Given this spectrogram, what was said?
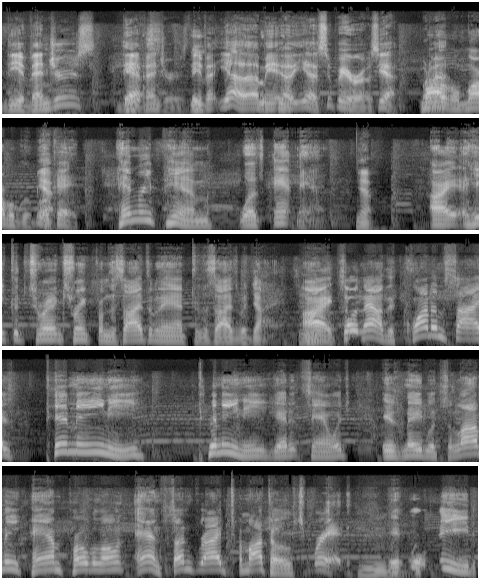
The Avengers? The Yes. Avengers. The, The- yeah, I mean, uh, yeah, superheroes. Yeah. What about- Marvel, Marvel Group. Yeah. Okay. Henry Pym was Ant Man. Yeah. All right. He could shrink shrink from the size of an ant to the size of a giant. Mhm. All right. So now the quantum sized Pimini, Pimini, get it, sandwich is made with salami, ham, provolone, and sun dried tomato spread. Mm. It will feed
